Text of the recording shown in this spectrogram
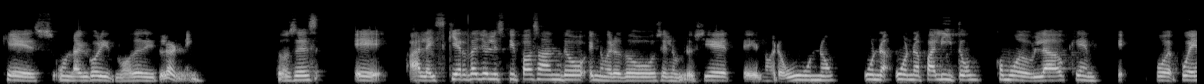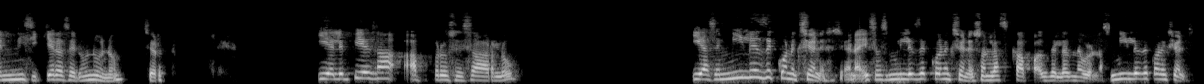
que es un algoritmo de deep learning. Entonces, eh, a la izquierda yo le estoy pasando el número 2, el número 7, el número 1, una, una palito como doblado que pueden ni siquiera ser un 1, ¿cierto? Y él empieza a procesarlo y hace miles de conexiones. Esas miles de conexiones son las capas de las neuronas, miles de conexiones.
